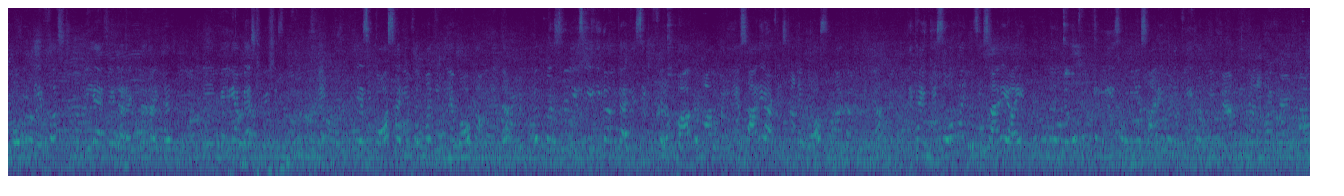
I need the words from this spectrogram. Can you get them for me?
Mohit ਦੀ ਫਸਟ ਮੂਵੀ ਹੈ ਐਜ਼ ਅ ਡਾਇਰੈਕਟਰ ਰਾਈਟਰ ਤੇ ਮੇਰੀਆਂ ਬੈਸਟ ਵਿਸ਼ੇਸ ਮੋਹਿਤ ਨੇ ਤੇ ਅਸੀਂ ਬਹੁਤ ਸਾਰੀਆਂ ਫਿਲਮਾਂ ਕੀਤੀਆਂ ਬਹੁਤ ਕੰਮ ਕੀਤਾ ਪਰ ਪਰਸਨਲੀ ਅਸੀਂ ਇਹਦੀ ਗੱਲ ਕਰ ਰਹੇ ਸੀ ਕਿ ਫਿਲਮ ਬਾ ਕਮਾਲ ਬਣੀ ਹੈ ਸਾਰੇ ਆਰਟਿਸਟਾਂ ਨੇ ਬਹੁਤ ਸੋਹਣਾ ਕੰਮ ਕੀਤਾ ਤੇ ਥੈਂਕ ਯੂ ਸੋ ਮਚ ਤੁਸੀਂ ਸਾਰੇ ਆਏ ਤੇ ਹੁਣ ਜਦੋਂ ਫਿਲਮ ਰਿਲੀਜ਼ ਹੋਣੀ ਹੈ ਸਾਰੇ ਜਣੇ ਪਲੀਜ਼ ਆਪਣੀ ਫੈਮਿਲੀ ਨਾਲ ਆਪਣੀ ਫਰੈਂਡ ਨਾਲ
